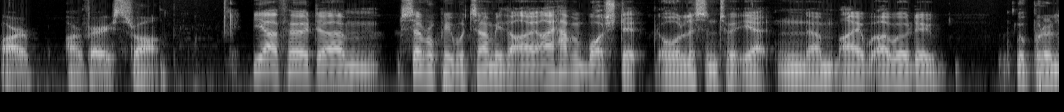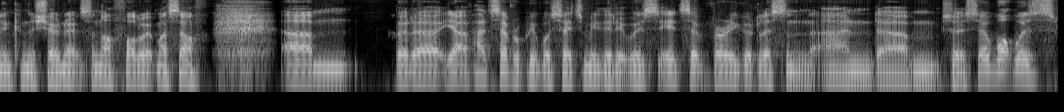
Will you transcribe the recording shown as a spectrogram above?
are, are very strong yeah, I've heard um, several people tell me that I, I, haven't watched it or listened to it yet, and um, I, I, will do. We'll put a link in the show notes, and I'll follow it myself. Um, but uh, yeah, I've had several people say to me that it was it's a very good listen, and um, so so what was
